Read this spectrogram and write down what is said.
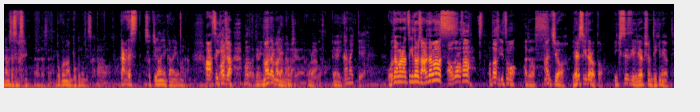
舐めさせません。ダメですね。僕のは僕のですから。あダメです。そっち側に行かないよ、まだ。あ、次行きましょう。まだ、まだまだまだいずれかもしれない。ねほら。いや、行かないって。小田原次太郎さん、ありがとうございますあ、小田原さん小田原さん、いつも、ありがとうございます。アンチよ、やりすぎだろと。行き過ぎてリアクションできないよって。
